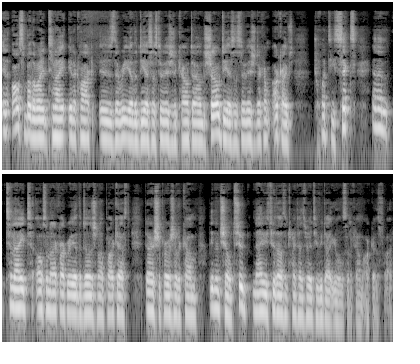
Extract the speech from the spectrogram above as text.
And also, by the way, tonight, 8 o'clock, is the re of the DSS Donation Countdown show, DSS DSSDonation.com Archives 26. And then tonight, also 9 o'clock, we have the Dylan Chanel podcast, Derek Shapiro Show to come, leading show 290, 2020 times radio.tv.com, Archives 5.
